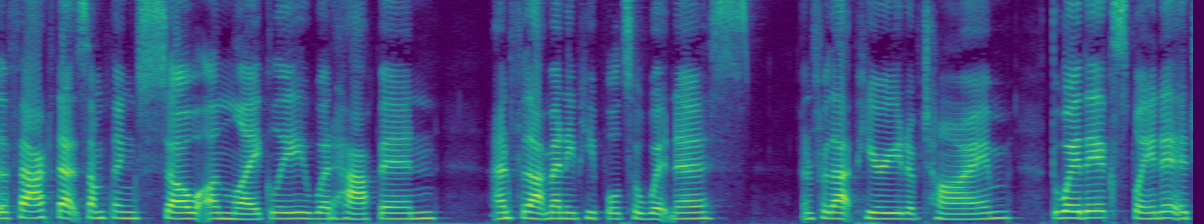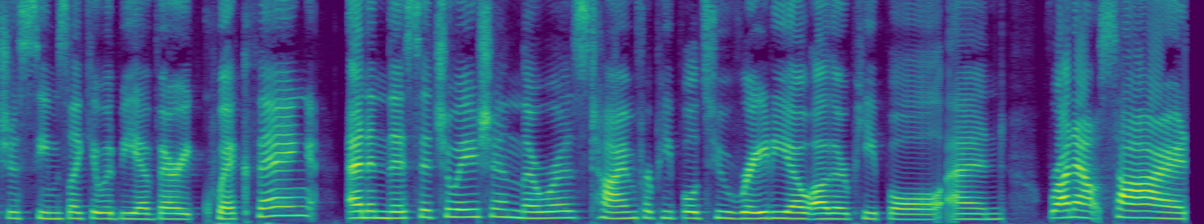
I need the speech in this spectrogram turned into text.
the fact that something so unlikely would happen and for that many people to witness and for that period of time, the way they explained it, it just seems like it would be a very quick thing. And in this situation, there was time for people to radio other people and run outside.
